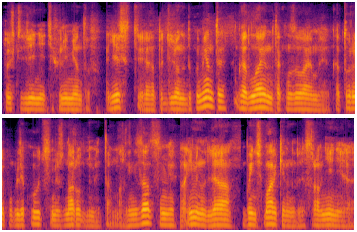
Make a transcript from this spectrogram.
с точки зрения этих элементов. Есть э, определенные документы, гайдлайны так называемые, которые публикуются международными там, организациями а именно для бенчмаркинга, для сравнения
